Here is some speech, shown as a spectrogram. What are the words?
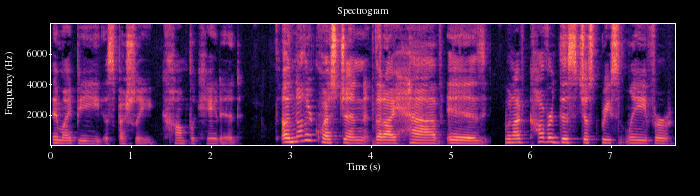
it might be especially complicated. Another question that I have is when I've covered this just recently for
